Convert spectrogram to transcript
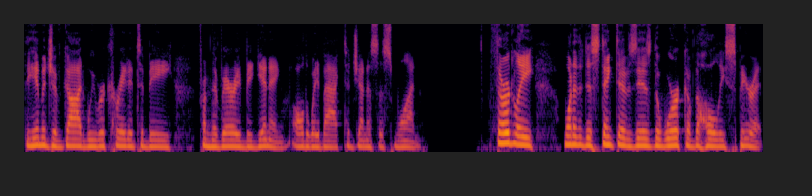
the image of God we were created to be from the very beginning, all the way back to Genesis 1. Thirdly, one of the distinctives is the work of the Holy Spirit.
